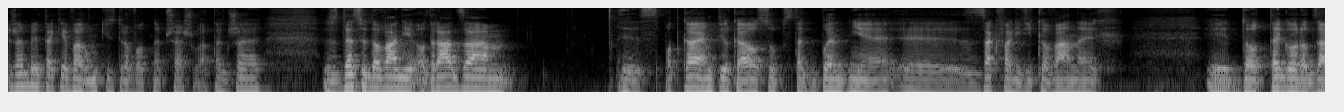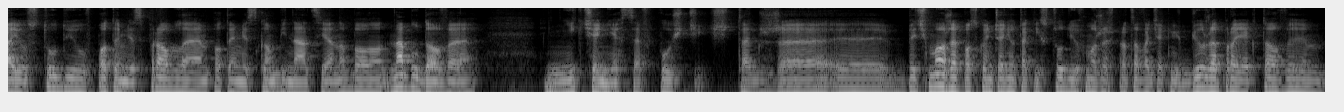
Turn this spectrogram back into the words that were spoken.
żeby takie warunki zdrowotne przeszła. Także zdecydowanie odradzam. Y, spotkałem kilka osób z tak błędnie y, zakwalifikowanych y, do tego rodzaju studiów, potem jest problem, potem jest kombinacja, no bo na budowę nikt Cię nie chce wpuścić. Także być może po skończeniu takich studiów możesz pracować w jakimś biurze projektowym,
